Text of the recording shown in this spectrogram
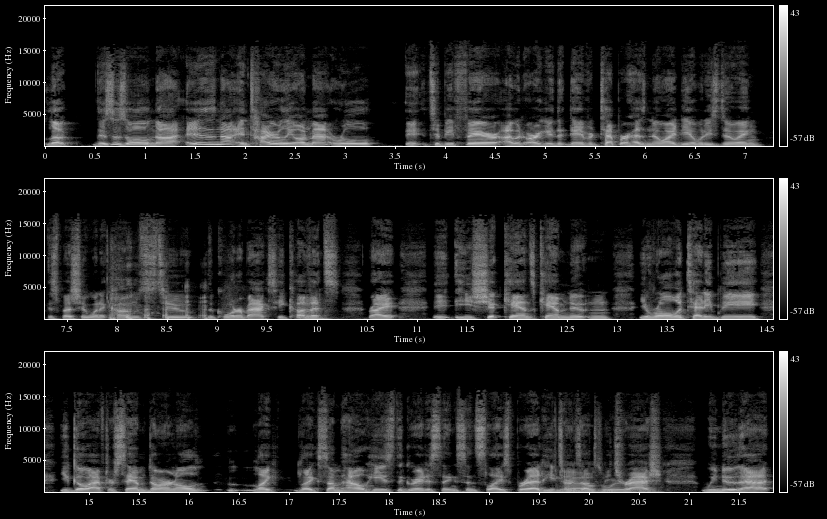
look, this is all not. It is not entirely on Matt Rhule. It- to be fair, I would argue that David Tepper has no idea what he's doing, especially when it comes to the quarterbacks he covets. Right? He, he shit cans Cam Newton. You roll with Teddy B. You go after Sam Darnold like like somehow he's the greatest thing since sliced bread. He turns that out to be weird, trash. We knew that.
